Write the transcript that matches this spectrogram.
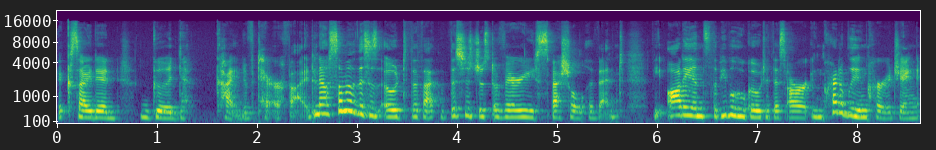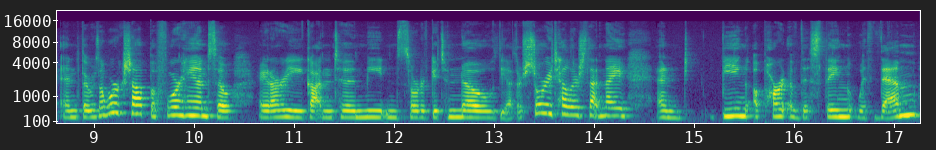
excited, good kind of terrified. Now some of this is owed to the fact that this is just a very special event. The audience, the people who go to this are incredibly encouraging and there was a workshop beforehand so I had already gotten to meet and sort of get to know the other storytellers that night and being a part of this thing with them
